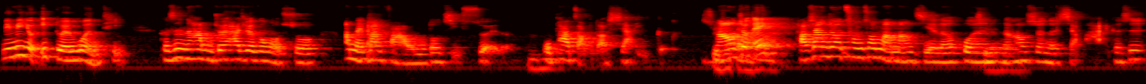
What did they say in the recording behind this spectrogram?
明明有一堆问题，可是呢，他们就会她就会跟我说啊，没办法，我们都几岁了，嗯。我怕找不到下一个，然后就哎、好像就匆匆忙忙结了婚，然后生了小孩，可是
